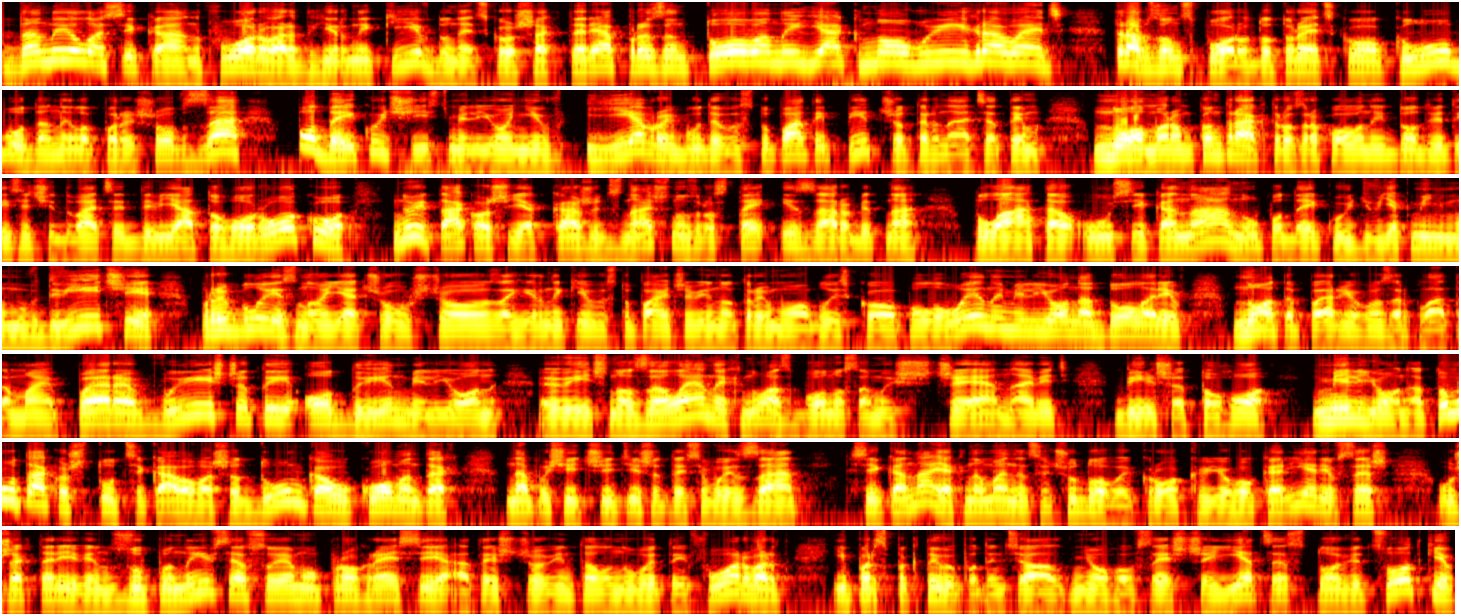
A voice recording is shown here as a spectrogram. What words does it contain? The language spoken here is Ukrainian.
Данило Сікан, форвард гірників Донецького Шахтаря, презентований як новий гравець Трабзонспору до турецького клубу. Данило перейшов за подейкують 6 мільйонів євро і буде виступати під 14 номером. Контракт розрахований до 2029 року. Ну і також, як кажуть, значно зросте і заробітна плата у Сікана. Ну, подейкують як мінімум вдвічі. Приблизно я чув, що за гірників виступаючи, він отримував близько половини мільйона доларів. Ну а тепер його зарплата має перевищити 1 мільйон вічно зелених. Ну а з бонусами ще навіть більше того. Мільйона. Тому також тут цікава ваша думка у коментах. Напишіть, чи тішитесь ви за Сікана. Як на мене, це чудовий крок в його кар'єрі. Все ж у Шахтарі він зупинився в своєму прогресі, а те, що він талановитий форвард і перспективи потенціал в нього все ще є, це 100%.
